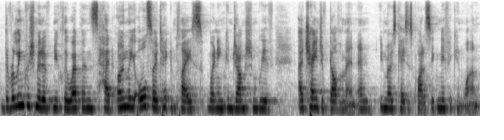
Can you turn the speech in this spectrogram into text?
the relinquishment of nuclear weapons had only also taken place when in conjunction with a change of government, and in most cases quite a significant one.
